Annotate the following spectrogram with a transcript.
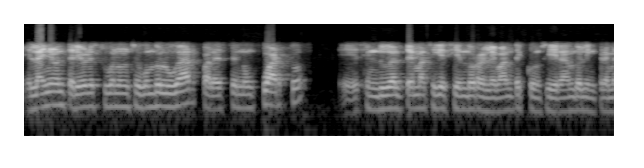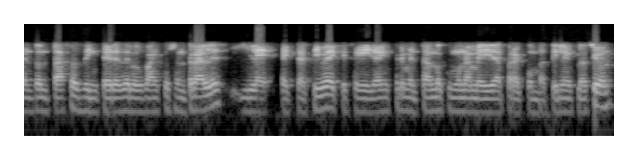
El año anterior estuvo en un segundo lugar, para este en un cuarto. Eh, sin duda el tema sigue siendo relevante considerando el incremento en tasas de interés de los bancos centrales y la expectativa de que seguirá incrementando como una medida para combatir la inflación.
